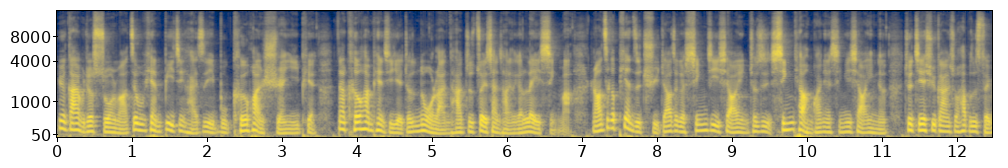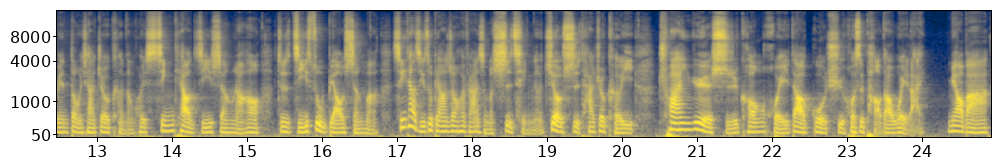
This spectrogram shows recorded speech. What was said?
因为刚才不就说了吗？这部片毕竟还是一部科幻悬疑片，那科幻片其实也就是诺兰他就最擅长的一个类型嘛。然后这个片子取掉这个星际效应，就是心跳很快那个星际效应呢，就接续刚才说，它不是随便动一下就有可能会心跳激升，然后就是急速飙升嘛。心跳急速飙升之后会发生什么事情呢？就是它就可以穿越时空回到过去，或是跑到未来。妙吧？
